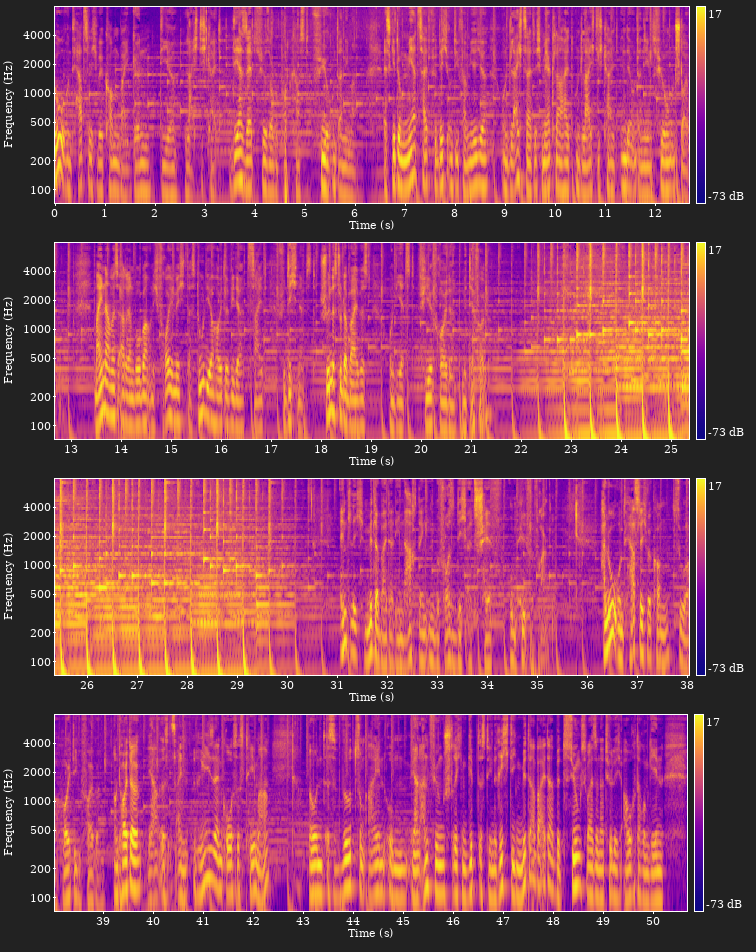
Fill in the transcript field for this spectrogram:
Hallo und herzlich willkommen bei Gönn dir Leichtigkeit, der Selbstfürsorge-Podcast für Unternehmer. Es geht um mehr Zeit für dich und die Familie und gleichzeitig mehr Klarheit und Leichtigkeit in der Unternehmensführung und Steuerung. Mein Name ist Adrian Bober und ich freue mich, dass du dir heute wieder Zeit für dich nimmst. Schön, dass du dabei bist und jetzt viel Freude mit der Folge. Endlich Mitarbeiter, die nachdenken, bevor sie dich als Chef um Hilfe fragen. Hallo und herzlich willkommen zur heutigen Folge. Und heute, ja, es ist ein riesengroßes Thema. Und es wird zum einen um, ja, in Anführungsstrichen, gibt es den richtigen Mitarbeiter, beziehungsweise natürlich auch darum gehen,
